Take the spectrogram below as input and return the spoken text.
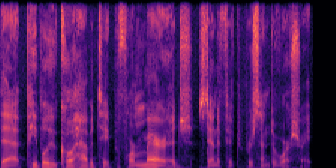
that people who cohabitate before marriage stand a 50% divorce rate.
